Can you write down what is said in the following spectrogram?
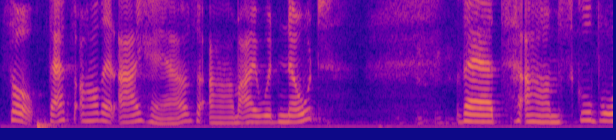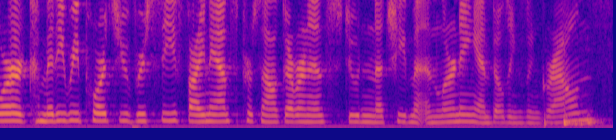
So that's all that I have. Um, I would note that um, school board committee reports you've received, finance, personnel governance, student achievement and learning, and buildings and grounds.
